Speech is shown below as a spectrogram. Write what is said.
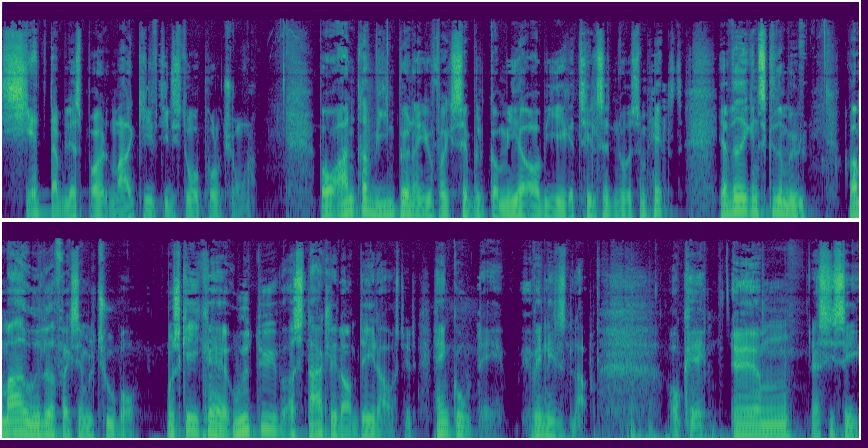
Shit, der bliver sprøjtet meget gift i de store produktioner. Hvor andre vinbønder jo for eksempel går mere op i ikke at tilsætte noget som helst. Jeg ved ikke en skid om øl. Hvor meget udleder for eksempel Tuborg? Måske kan jeg uddybe og snakke lidt om det i et afsnit. Ha' en god dag. Venlig hilsen, Lav. Okay, øhm, lad os lige se.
